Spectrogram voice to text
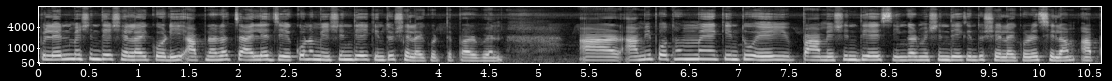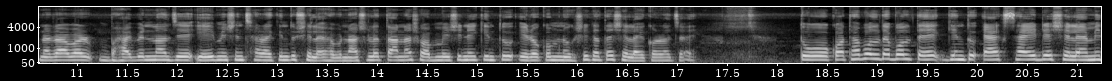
প্লেন মেশিন দিয়ে সেলাই করি, আপনারা চাইলে যে কোনো মেশিন দিয়ে কিন্তু সেলাই করতে পারবেন। আর আমি প্রথমে কিন্তু এই পা মেশিন দিয়ে সিঙ্গার মেশিন দিয়ে কিন্তু সেলাই করেছিলাম। আপনারা আবার ভাবেন না যে এই মেশিন ছাড়া কিন্তু সেলাই হবে না। আসলে তা না, সব মেশিনেই কিন্তু এরকম নকশিকাতা সেলাই করা যায়। তো কথা বলতে বলতে কিন্তু এক সাইডে সেলাই আমি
